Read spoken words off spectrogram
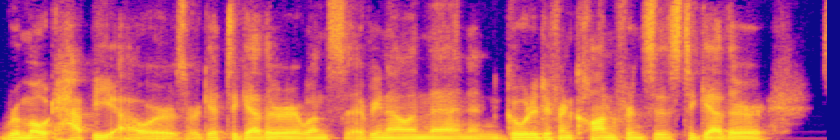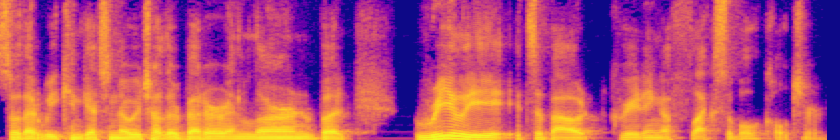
remote happy hours or get together once every now and then and go to different conferences together so that we can get to know each other better and learn. But really it's about creating a flexible culture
